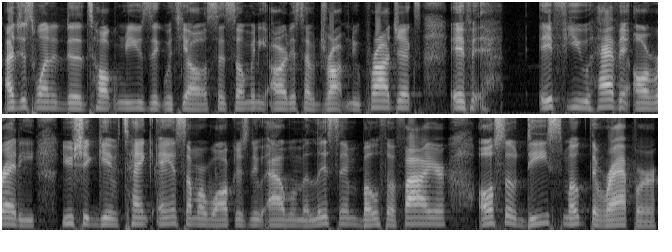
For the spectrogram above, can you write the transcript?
I just wanted to talk music with y'all since so many artists have dropped new projects. If if you haven't already, you should give Tank and Summer Walker's new album a listen. Both are fire. Also, D Smoke the rapper,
